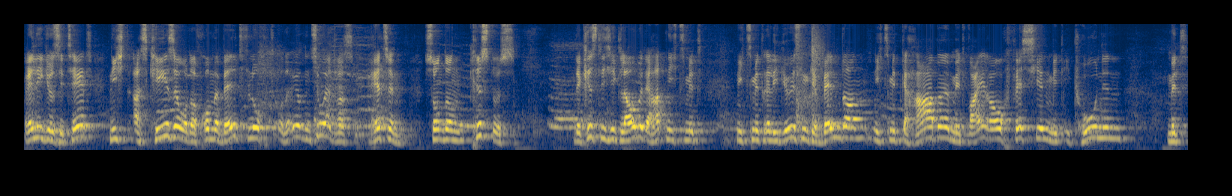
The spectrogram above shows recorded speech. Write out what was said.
Religiosität, nicht Askese oder fromme Weltflucht oder irgend so etwas retten, sondern Christus. Der christliche Glaube, der hat nichts mit, nichts mit religiösen Gewändern, nichts mit Gehabe, mit Weihrauchfässchen, mit Ikonen, mit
